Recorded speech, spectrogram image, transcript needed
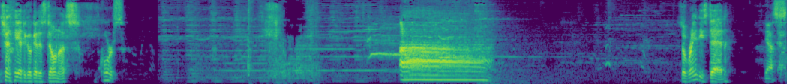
He had to go get his donuts. Of course. Ah. So Randy's dead. Yes.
